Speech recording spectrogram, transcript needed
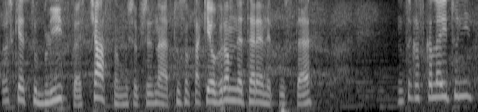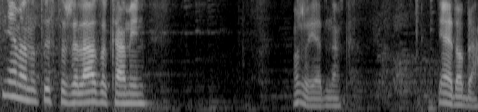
troszkę jest tu blisko, jest ciasno muszę przyznać. Tu są takie ogromne tereny puste. No tylko z kolei tu nic nie ma, no to jest to żelazo, kamień. Może jednak. Nie, dobra.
